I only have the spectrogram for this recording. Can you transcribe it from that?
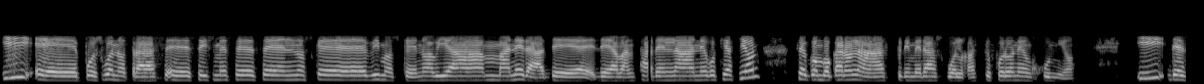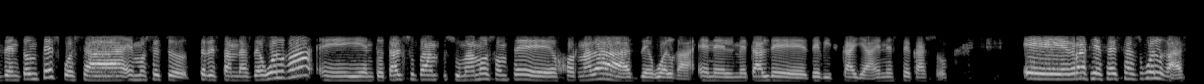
y eh, pues bueno tras eh, seis meses en los que vimos que no había manera de avanzar en la negociación se convocaron las primeras huelgas que fueron en junio y desde entonces pues ha, hemos hecho tres tandas de huelga y en total sumamos 11 jornadas de huelga en el metal de, de Vizcaya en este caso. Eh, gracias a esas huelgas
